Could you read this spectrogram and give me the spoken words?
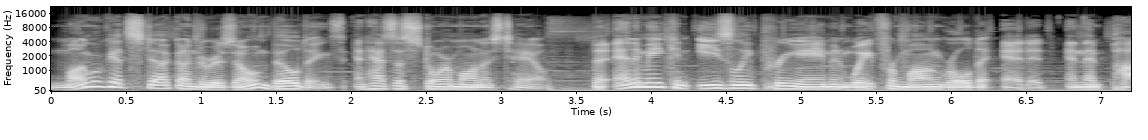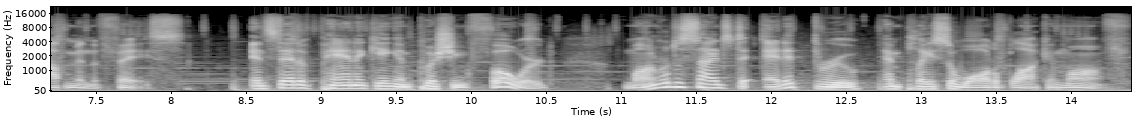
Mongraal gets stuck under his own buildings and has a storm on his tail. The enemy can easily pre aim and wait for Mongraal to edit and then pop him in the face. Instead of panicking and pushing forward, Mongraal decides to edit through and place a wall to block him off.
